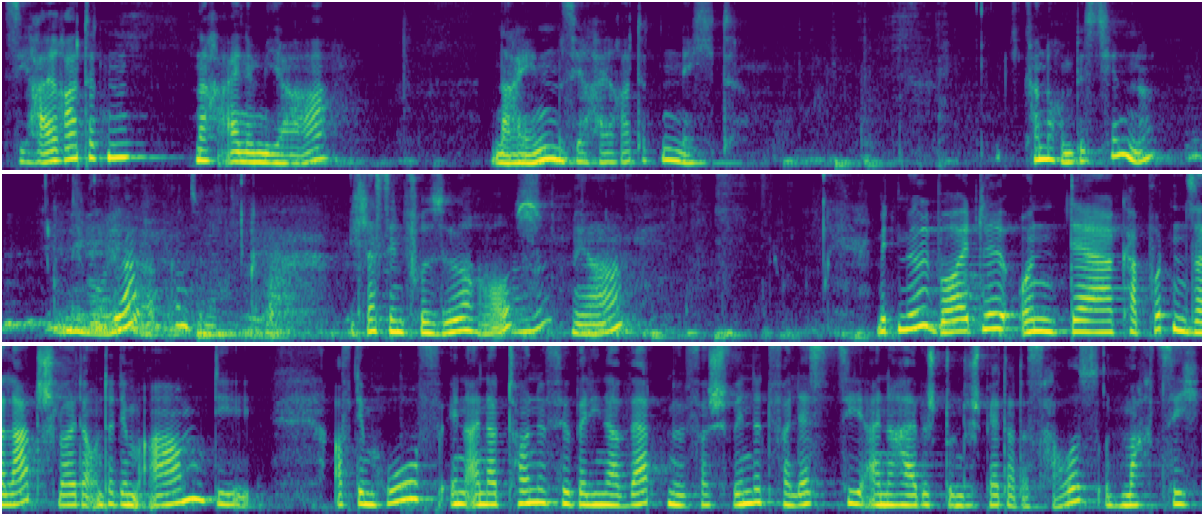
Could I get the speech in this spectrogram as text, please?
Sie heirateten nach einem Jahr. Nein, sie heirateten nicht kann noch ein bisschen, ne? Ja, ja kannst du noch. Ich lasse den Friseur raus, mhm. ja. Mit Müllbeutel und der kaputten Salatschleuder unter dem Arm, die auf dem Hof in einer Tonne für Berliner Wertmüll verschwindet, verlässt sie eine halbe Stunde später das Haus und macht sich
